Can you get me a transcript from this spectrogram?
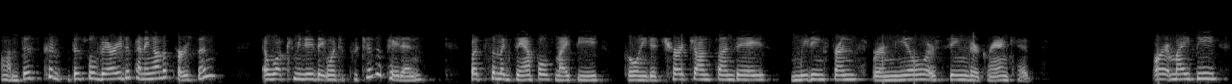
Um, this, could, this will vary depending on the person and what community they want to participate in, but some examples might be going to church on Sundays, meeting friends for a meal, or seeing their grandkids. Or it might be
